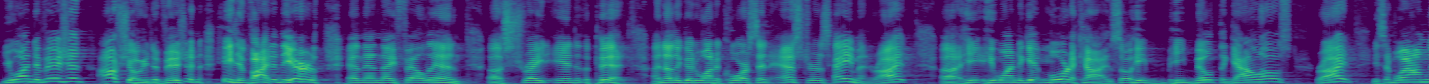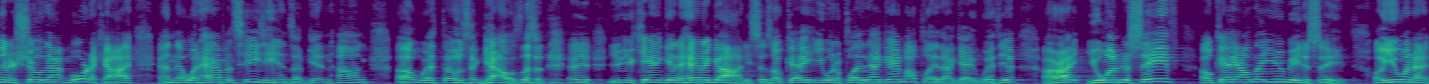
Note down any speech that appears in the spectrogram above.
you want division? I'll show you division. He divided the earth and then they fell in uh, straight into the pit. Another good one, of course, in Esther is Haman, right? Uh, he, he wanted to get Mordecai. So he, he built the gallows right? He said, Boy, I'm going to show that Mordecai. And then what happens? He ends up getting hung uh, with those gallows. Listen, uh, you, you can't get ahead of God. He says, Okay, you want to play that game? I'll play that game with you. All right? You want to deceive? Okay, I'll let you be deceived. Oh, you want to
